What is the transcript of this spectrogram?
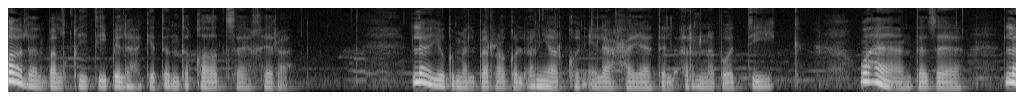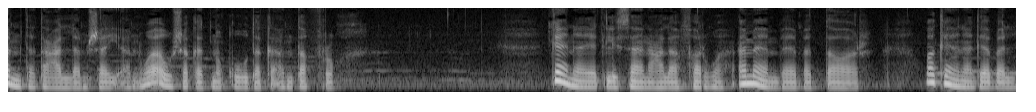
قال البلقيطي بلهجة انتقاد ساخرة. لا يجمل بالرجل أن يركن إلى حياة الأرنب والديك وها أنت ذا لم تتعلم شيئا وأوشكت نقودك أن تفرغ. كانا يجلسان على فروة أمام باب الدار وكان جبل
